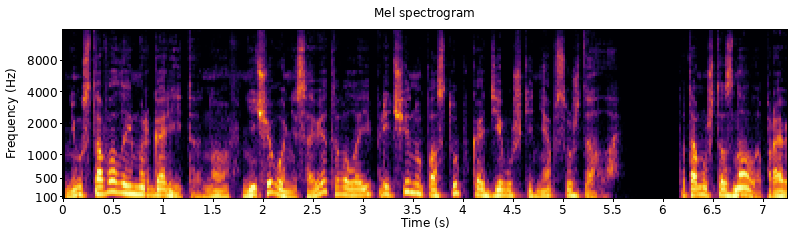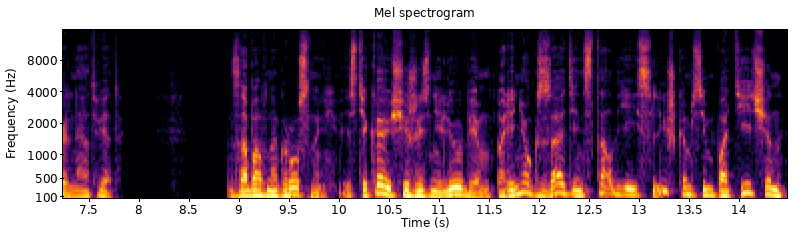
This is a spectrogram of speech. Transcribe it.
Не уставала и Маргарита, но ничего не советовала и причину поступка девушки не обсуждала, потому что знала правильный ответ. Забавно грустный, истекающий жизнелюбием, паренек за день стал ей слишком симпатичен,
